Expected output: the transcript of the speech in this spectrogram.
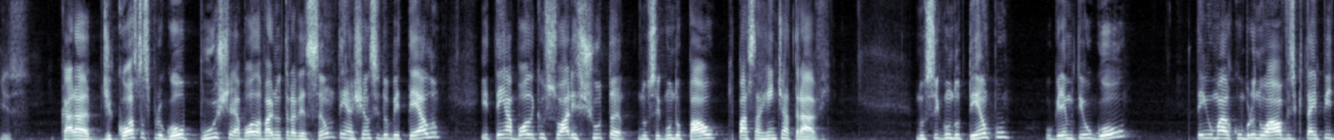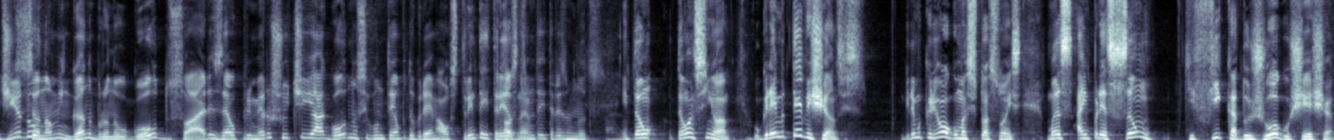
Isso. O cara de costas pro gol, puxa e a bola vai no travessão. Tem a chance do Bitelo e tem a bola que o Soares chuta no segundo pau, que passa rente à trave. No segundo tempo, o Grêmio tem o gol. Tem uma com o Bruno Alves que está impedido. Se eu não me engano, Bruno, o gol do Soares é o primeiro chute a gol no segundo tempo do Grêmio. Aos 33, Aos né? 33 minutos. Então, então, assim, ó, o Grêmio teve chances. O Grêmio criou algumas situações, mas a impressão que fica do jogo, Checha,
